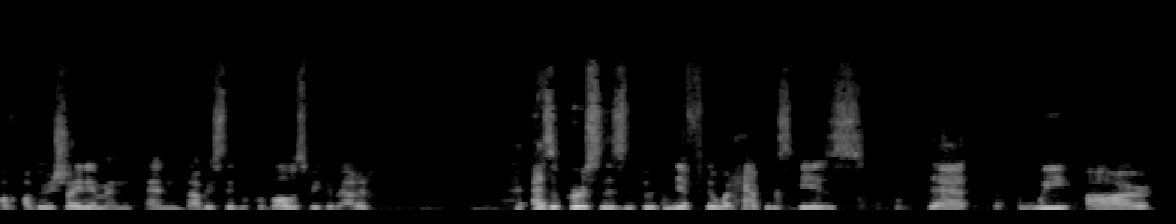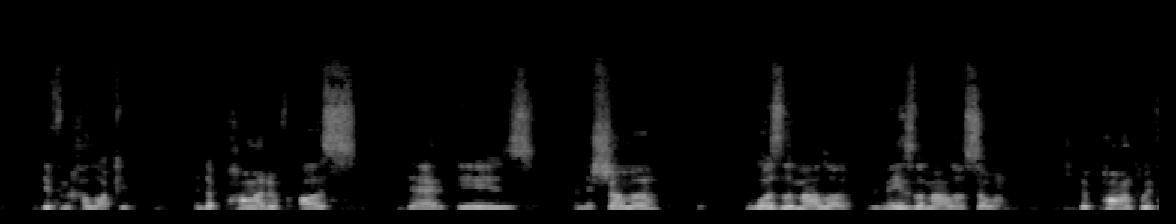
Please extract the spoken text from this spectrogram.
of, of the Rishonim, and and obviously Kabbalah speak about it. As a person is nifta, what happens is that we are different halakim, and the part of us that is a neshama was lamala, remains lamala, so on the part with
